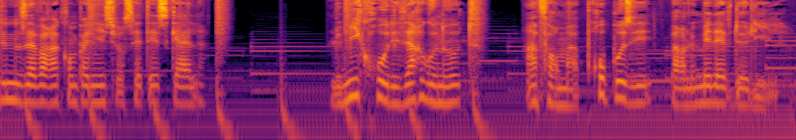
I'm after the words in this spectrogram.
de nous avoir accompagnés sur cette escale. Le micro des Argonautes, un format proposé par le MEDEF de Lille.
